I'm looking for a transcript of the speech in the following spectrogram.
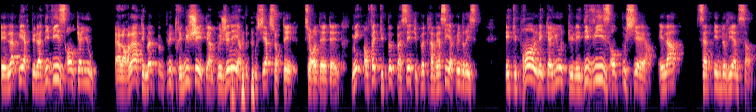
Et la pierre, tu la divises en cailloux. Alors là, tu es même plus trébuché, tu es un peu gêné, un peu de poussière sur tes, sur tes, mais en fait, tu peux passer, tu peux traverser, il n'y a plus de risque. Et tu prends les cailloux, tu les divises en poussière. Et là, ça, ils deviennent simples.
